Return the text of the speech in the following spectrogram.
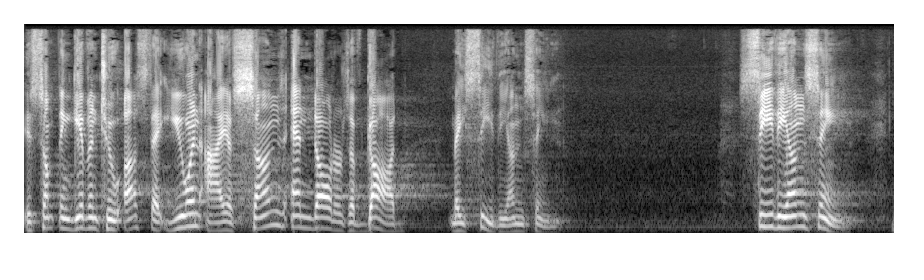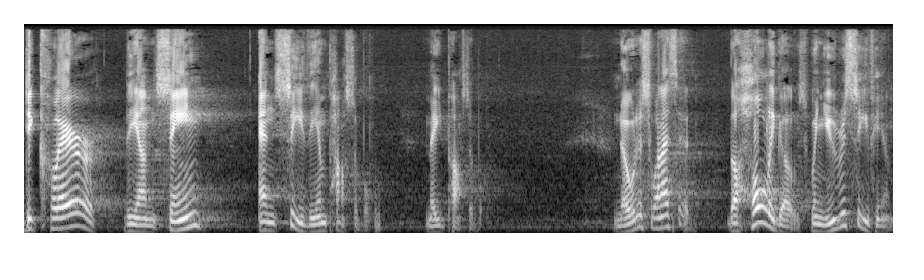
is something given to us that you and I, as sons and daughters of God, may see the unseen. See the unseen, declare the unseen, and see the impossible made possible. Notice what I said. The Holy Ghost, when you receive Him,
